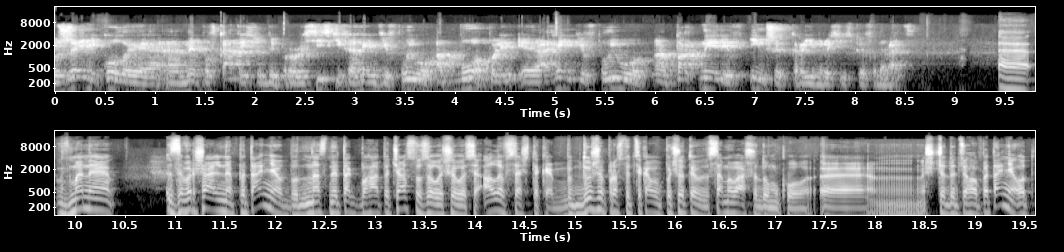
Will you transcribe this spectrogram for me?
вже ніколи е, не пускати сюди проросійських агентів впливу або е, агентів впливу е, партнерів інших країн Російської Федерації. В мене завершальне питання, бо у нас не так багато часу залишилося, але все ж таки дуже просто цікаво почути саме вашу думку е, щодо цього питання. От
